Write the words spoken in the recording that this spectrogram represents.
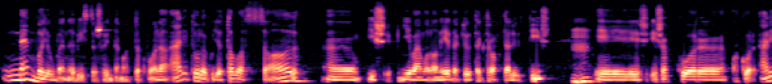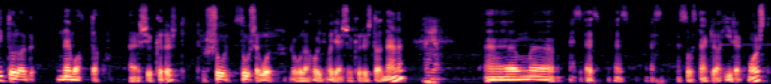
Nem vagyok benne biztos, hogy nem adtak volna. Állítólag ugye tavasszal is nyilvánvalóan érdeklődtek draft előtt is, Uh-huh. és, és akkor, akkor állítólag nem adtak első köröst, szó, szó se volt róla, hogy, hogy első köröst adnának. Igen. Um, ez, ez, ez, ez, ezt hozták le a hírek most.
